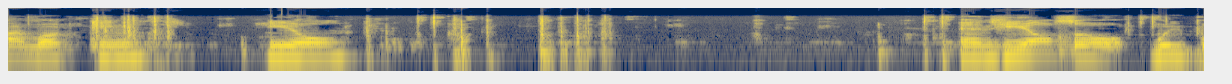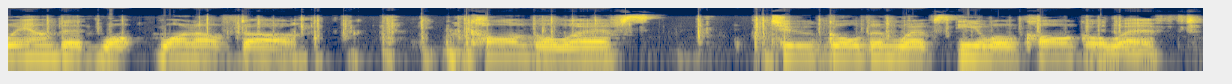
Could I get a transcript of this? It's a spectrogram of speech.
I'm working here. And he also rebranded one of the cargo lifts to Golden Whip's Hero Cargo Lift.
